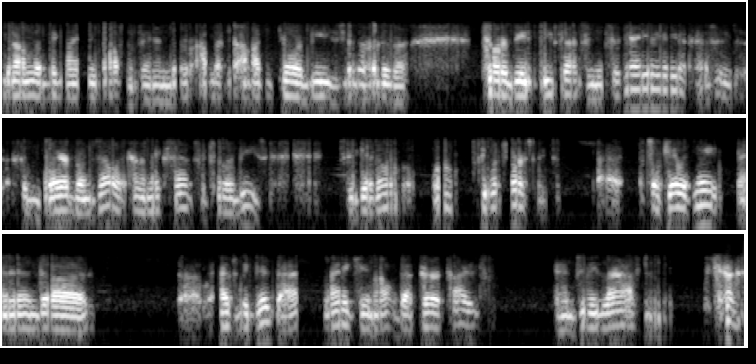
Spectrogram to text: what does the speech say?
You know, I'm a big Miami Dolphins fan. How about, how about the Killer Bees? You ever heard of the Killer Bees defense?" And he said, "Yeah, yeah, yeah." I said, I said Blair Brunzell. It kind of makes sense for Killer Bees. So he goes, "Oh, well, see what George thinks." Uh, it's okay with me. And uh, uh, as we did that, Lanny came out with that pair of tights, and Jimmy laughed and kind of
